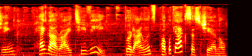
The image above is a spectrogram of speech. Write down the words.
Watching PEGRI TV, Rhode Island's public access channel.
